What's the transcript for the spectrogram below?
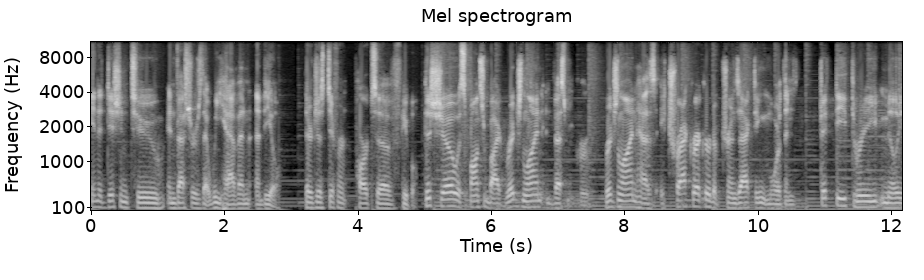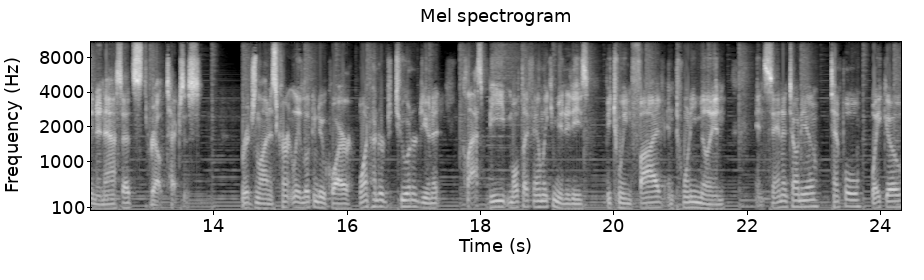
in addition to investors that we have in a deal. They're just different parts of people. This show is sponsored by Ridgeline Investment Group. Ridgeline has a track record of transacting more than 53 million in assets throughout Texas. Ridgeline is currently looking to acquire 100 to 200 unit Class B multifamily communities between 5 and 20 million in San Antonio, Temple, Waco,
